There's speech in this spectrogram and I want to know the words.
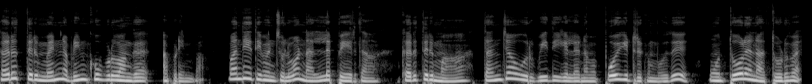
கருத்திருமன் அப்படின்னு கூப்பிடுவாங்க அப்படின்பான் வந்தியத்தேவன் சொல்லுவான் நல்ல பேர் தான் கருத்திருமா தஞ்சாவூர் வீதிகளில் நம்ம போய்கிட்டு இருக்கும்போது உன் தோலை நான் தொடுவேன்.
